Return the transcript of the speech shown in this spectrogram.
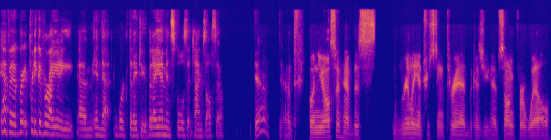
have a pretty good variety um, in that work that I do. But I am in schools at times also. Yeah, yeah. Well, and you also have this really interesting thread because you have Song for a Whale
